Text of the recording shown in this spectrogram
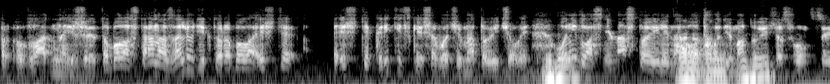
vládnej, že to bola strana za ľudí, ktorá bola ešte ešte kritickejšia voči Matovičovi. Uh-huh. Oni vlastne nastojili na ano, odchode ano. Matoviča z funkcie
